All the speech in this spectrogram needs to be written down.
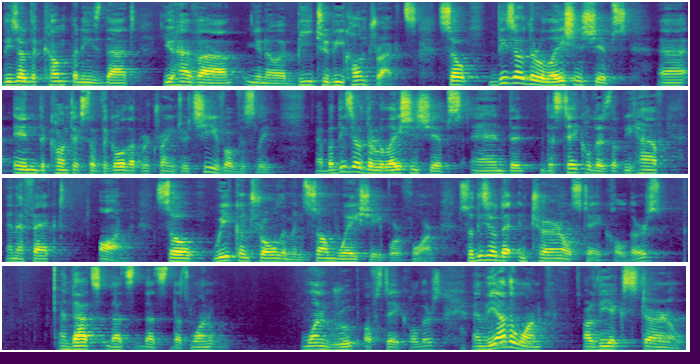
These are the companies that you have a, you know, a B2B contracts. So these are the relationships uh, in the context of the goal that we're trying to achieve, obviously. But these are the relationships and the, the stakeholders that we have an effect on. So we control them in some way, shape, or form. So these are the internal stakeholders, and that's that's that's that's one one group of stakeholders, and the other one are the external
